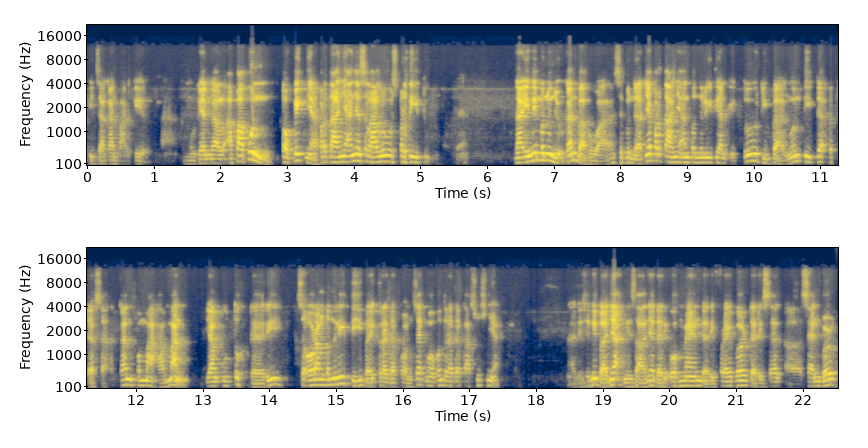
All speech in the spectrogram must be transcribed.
kebijakan parkir. Nah, kemudian kalau apa pun topiknya, pertanyaannya selalu seperti itu. Ya. Nah ini menunjukkan bahwa sebenarnya pertanyaan penelitian itu dibangun tidak berdasarkan pemahaman yang utuh dari seorang peneliti baik terhadap konsep maupun terhadap kasusnya. Nah, di sini banyak misalnya dari Ohman, dari Freiberg, dari uh, Sandberg,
